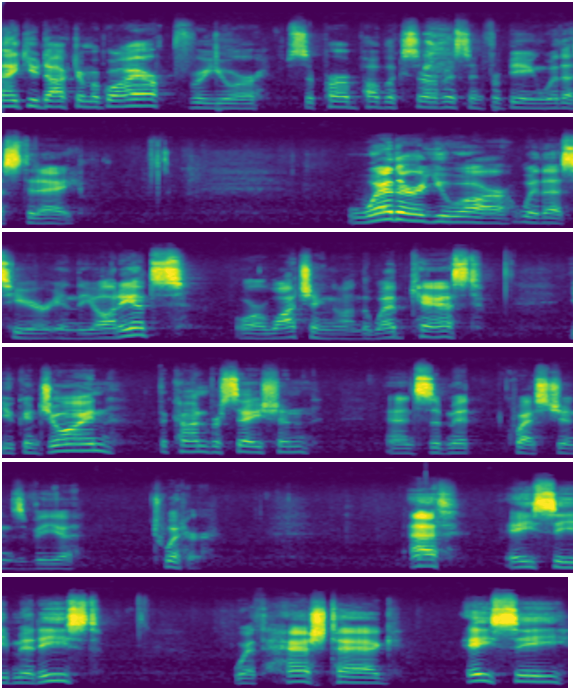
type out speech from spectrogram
Thank you, Dr. McGuire, for your superb public service and for being with us today. Whether you are with us here in the audience or watching on the webcast, you can join the conversation and submit questions via Twitter at AC Mideast with hashtag ACMEST.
